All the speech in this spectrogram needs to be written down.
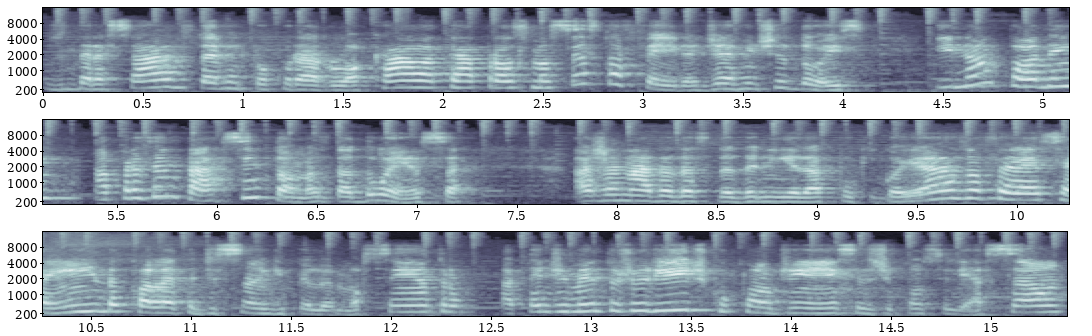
Os interessados devem procurar o local até a próxima sexta-feira, dia 22, e não podem apresentar sintomas da doença. A Jornada da Cidadania da PUC Goiás oferece ainda coleta de sangue pelo Hemocentro, atendimento jurídico com audiências de conciliação,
